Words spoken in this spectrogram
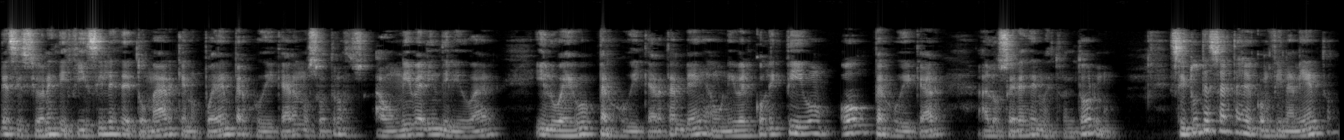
decisiones difíciles de tomar que nos pueden perjudicar a nosotros a un nivel individual y luego perjudicar también a un nivel colectivo o perjudicar a los seres de nuestro entorno. Si tú te saltas del confinamiento,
